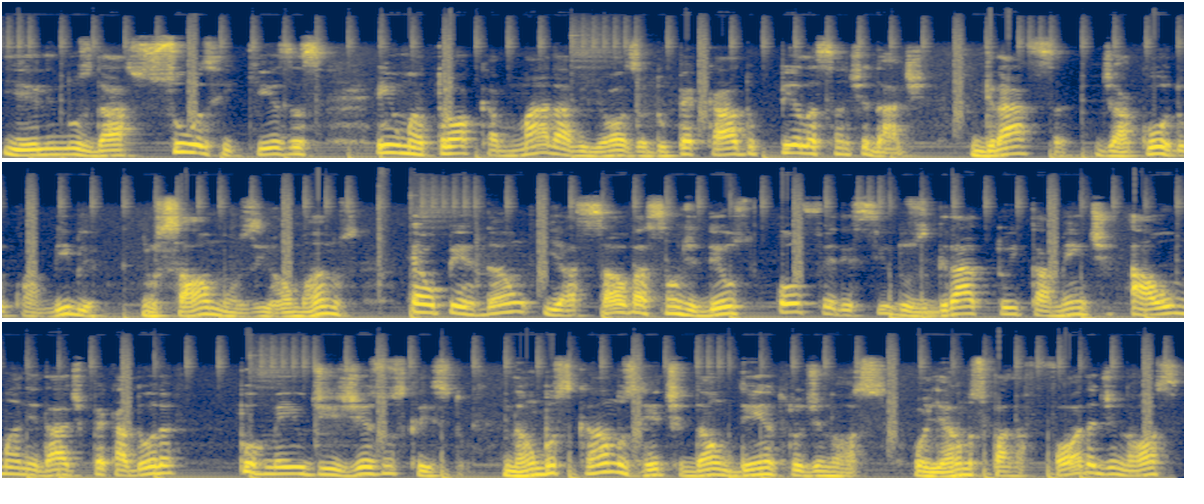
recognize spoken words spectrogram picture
e ele nos dá suas riquezas em uma troca maravilhosa do pecado pela santidade. Graça, de acordo com a Bíblia, nos Salmos e Romanos, é o perdão e a salvação de Deus oferecidos gratuitamente à humanidade pecadora por meio de Jesus Cristo. Não buscamos retidão dentro de nós, olhamos para fora de nós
